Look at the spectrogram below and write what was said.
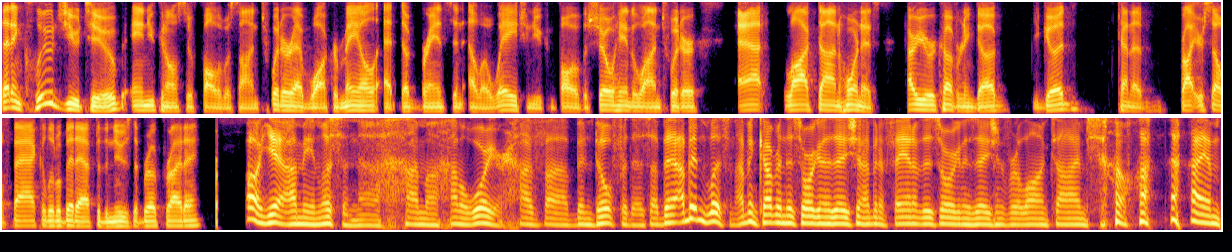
That includes YouTube, and you can also follow us on Twitter at Walker Mail at Doug Branson LOH, and you can follow the show handle on Twitter at Locked On Hornets. How are you recovering, Doug? You good? Kind of brought yourself back a little bit after the news that broke Friday? Oh yeah, I mean, listen, uh, I'm a I'm a warrior. I've uh, been built for this. I've been I've been listen. I've been covering this organization. I've been a fan of this organization for a long time. So I am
